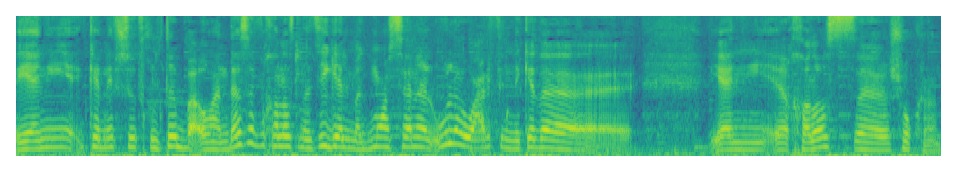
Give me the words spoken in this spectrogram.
يعني كان نفسه يدخل طب أو هندسة فخلاص نتيجة المجموع السنة الأولى هو عارف إن كده آه، يعني آه، خلاص آه، شكرا.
